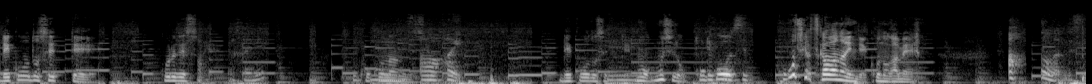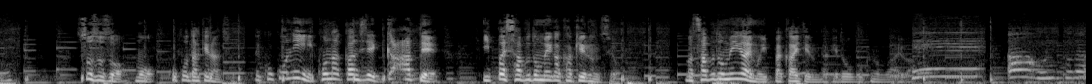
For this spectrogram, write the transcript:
レコード設定、これですね。ここなんですよあはい。レコード設定。もうむしろ、ここ。ここしか使わないんで、この画面。あ、そうなんですね。そうそうそう。もう、ここだけなんですよ。で、ここに、こんな感じでガーって、いっぱいサブドメが書けるんですよ。まあ、サブドメ以外もいっぱい書いてるんだけど、僕の場合は。へえ。あ、本当だ。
